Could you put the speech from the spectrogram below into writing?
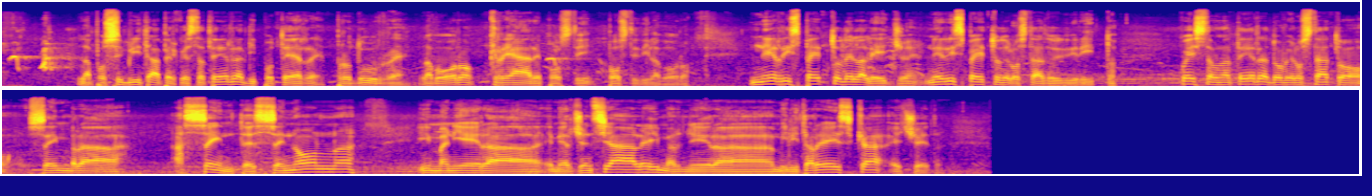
la possibilità per questa terra di poter produrre lavoro, creare posti, posti di lavoro nel rispetto della legge, nel rispetto dello Stato di diritto. Questa è una terra dove lo Stato sembra assente se non in maniera emergenziale, in maniera militaresca, eccetera.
